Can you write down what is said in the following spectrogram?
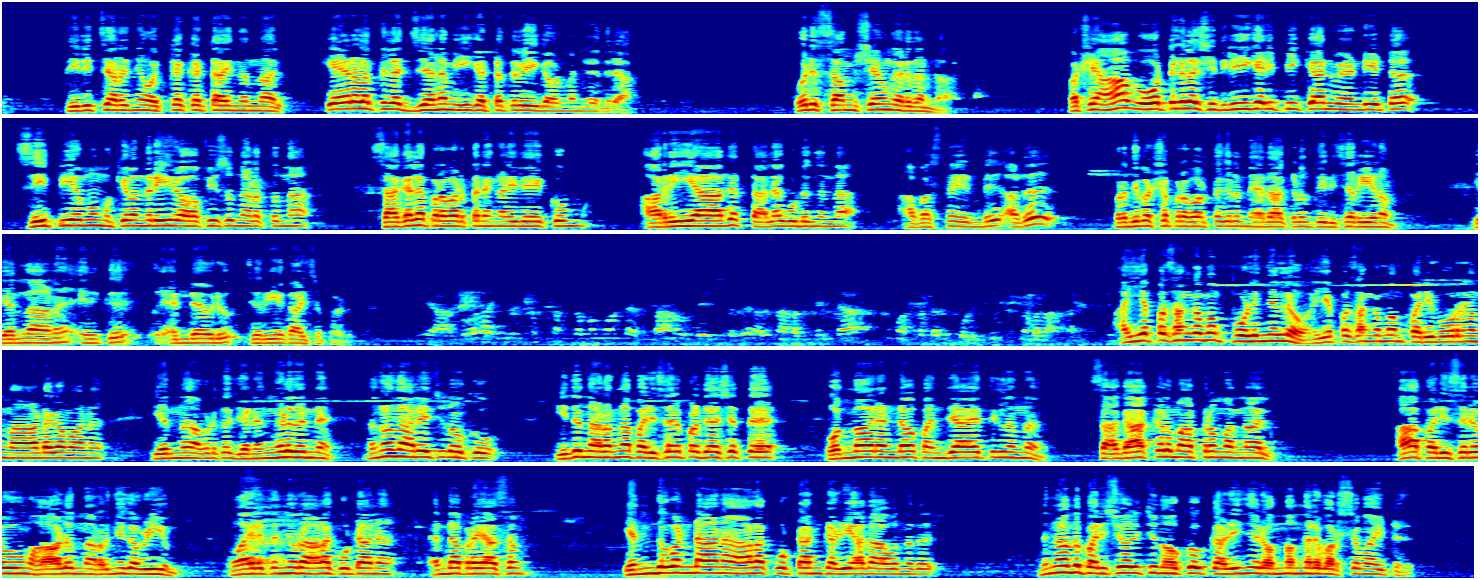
തിരിച്ചറിഞ്ഞ് ഒറ്റക്കെട്ടായി നിന്നാൽ കേരളത്തിലെ ജനം ഈ ഘട്ടത്തിൽ ഈ ഗവൺമെന്റിനെതിരാണ് ഒരു സംശയവും കരുതണ്ട. പക്ഷെ ആ വോട്ടുകളെ ശിഥിലീകരിപ്പിക്കാൻ വേണ്ടിയിട്ട് സി പി എമ്മും മുഖ്യമന്ത്രിയുടെ ഓഫീസും നടത്തുന്ന സകല പ്രവർത്തനങ്ങളിലേക്കും അറിയാതെ തല കുടുങ്ങുന്ന അവസ്ഥയുണ്ട്. അത് പ്രതിപക്ഷ പ്രവർത്തകരും നേതാക്കളും തിരിച്ചറിയണം എന്നാണ് എനിക്ക് എന്റെ ഒരു ചെറിയ കാഴ്ചപ്പാട്. അയ്യപ്പ സംഗമം പൊളിഞ്ഞല്ലോ. അയ്യപ്പ സംഗമം പരിപൂർണ നാടകമാണ്. എന്ന് അവിടുത്തെ ജനങ്ങൾ തന്നെ നിങ്ങളൊന്ന് ആലോചിച്ച് നോക്കൂ. ഇത് നടന്ന പരിസര പ്രദേശത്തെ ഒന്നോ രണ്ടോ പഞ്ചായത്തിൽ നിന്ന് സഖാക്കൾ മാത്രം വന്നാൽ ആ പരിസരവും ഹാളും നിറഞ്ഞു കവിയും. മൂവായിരത്തഞ്ഞൂറ് ആളെ കൂട്ടാന് എന്താ പ്രയാസം? എന്തുകൊണ്ടാണ് ആളെ കൂട്ടാൻ കഴിയാതാവുന്നത്? നിങ്ങളൊന്ന് പരിശോധിച്ച് നോക്കൂ. കഴിഞ്ഞ ഒരു ഒന്നൊന്നര വർഷമായിട്ട്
